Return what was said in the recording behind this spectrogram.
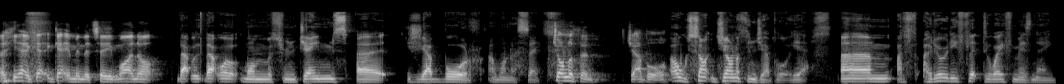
yeah, get get him in the team. Why not? That was that one was from James uh, Jabor. I want to say. Jonathan Jabor. Oh, so, Jonathan Jabor. Yeah, um, I've, I'd already flicked away from his name.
